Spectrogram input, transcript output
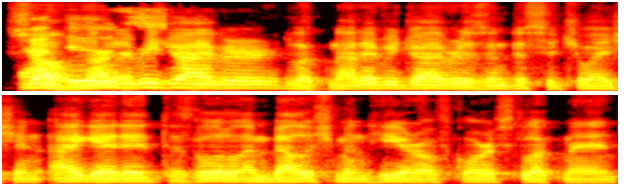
So is... not every driver, look, not every driver is in this situation. I get it. There's a little embellishment here, of course. Look, man,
